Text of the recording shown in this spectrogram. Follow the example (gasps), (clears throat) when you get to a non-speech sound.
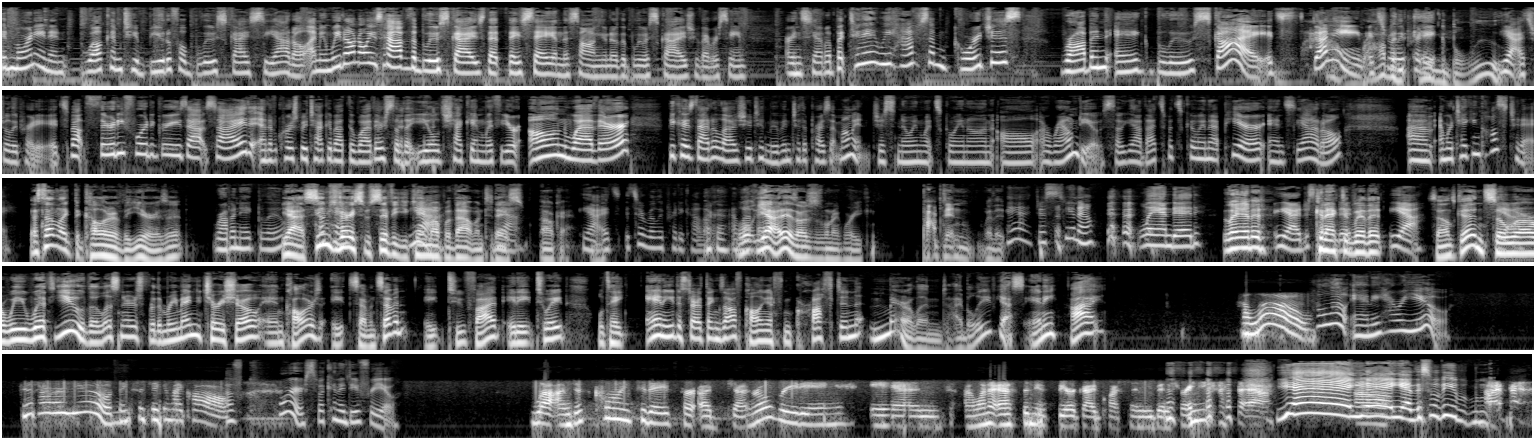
Good morning and welcome to beautiful blue sky Seattle. I mean, we don't always have the blue skies that they say in the song, you know, the bluest skies you've ever seen are in Seattle, but today we have some gorgeous robin egg blue sky. It's stunning. Wow, it's really pretty. Egg blue. Yeah, it's really pretty. It's about 34 degrees outside. And of course, we talk about the weather so that you'll check in with your own weather because that allows you to move into the present moment, just knowing what's going on all around you. So, yeah, that's what's going up here in Seattle. Um, and we're taking calls today. That's not like the color of the year, is it? Robin egg blue. Yeah, it seems Okay. very specific. You came Yeah. up with that one today. Yeah. S- Okay. Yeah, it's it's a really pretty color. Okay. I well, love it. yeah, it is. I was just wondering where you popped in with it. Yeah, just, you know, (laughs) landed. Landed, Yeah, just connected landed. with it. Yeah. Sounds good. So Yeah. are we with you, the listeners, for the Marie Manuchehri Show and callers 877-825-8828. We'll take Annie to start things off, calling in from Crofton, Maryland, I believe. Yes, Annie. Hi. Hello. Hello, Annie. How are you? Good. How are you? Thanks for taking my call. Of course. What can I do for you? Well, I'm just calling today for a general reading, and I want to ask the new spirit guide question you've been training us to (laughs) ask. Yay! Yay! Uh, yeah, this will be.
